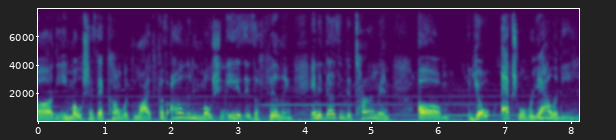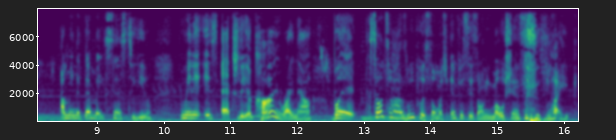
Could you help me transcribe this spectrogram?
uh, the emotions that come with life because all an emotion is is a feeling and it doesn't determine um, your actual reality I mean, if that makes sense to you. I mean, it, it's actually occurring right now, but sometimes we put so much emphasis on emotions. This is like,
